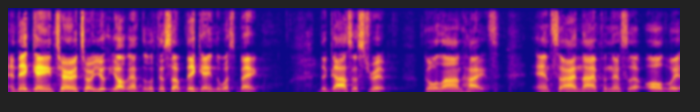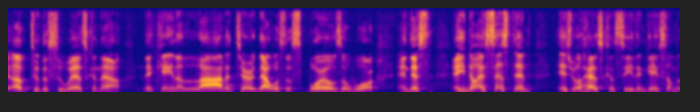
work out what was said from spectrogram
And they gained territory. You, y'all gonna have to look this up. They gained the West Bank, the Gaza Strip, Golan Heights, and Sinai Peninsula all the way up to the Suez Canal. They gained a lot of territory. That was the spoils of war. And this, and you know, and since then, Israel has conceded and gave some,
